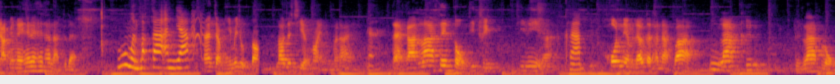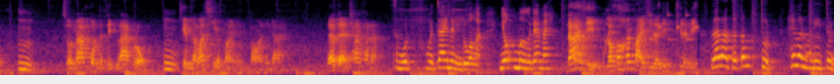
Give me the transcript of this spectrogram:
จับยังไงให้ได้ให้ถนัดก็ได้โอ้เหมือนปากกาอันยักษ์ถ้าจับอย่างนี้ไม่ถูกต้อง เราจะเฉียงหน่อยหนึ่งก็ได้ อะแต่การลากเส้นตรงที่ทริคที่นี่นะ ครับ คนเนี่ยมันแล้วแต่ถนัดว่าอืม ลากขึ้นหรือลากลง อืมส่วนมากคนจะติดลากลง อืมเข็มสามารถเฉียงหน่อยหนึ่งประมาณนี้ได้ แล้วแต่ช่างถนัดสมมติหัวใจหนึ่งดวงอะยกมือได้ไหม ได้สิ เราค่อยๆไปทีละนิดทีละนิด แล้วเราจะต้องจุดให้มันพอดีจุด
